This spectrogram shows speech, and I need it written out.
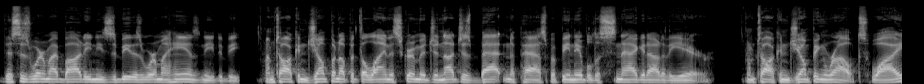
This is where my body needs to be. This is where my hands need to be. I'm talking jumping up at the line of scrimmage and not just batting a pass, but being able to snag it out of the air. I'm talking jumping routes. Why?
